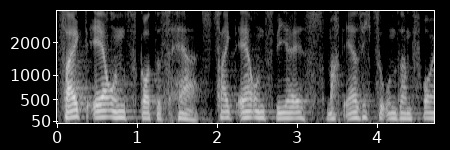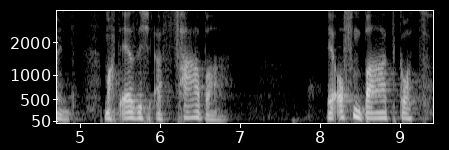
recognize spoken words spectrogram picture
zeigt er uns Gottes Herz, zeigt er uns, wie er ist, macht er sich zu unserem Freund, macht er sich erfahrbar er offenbart Gott.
